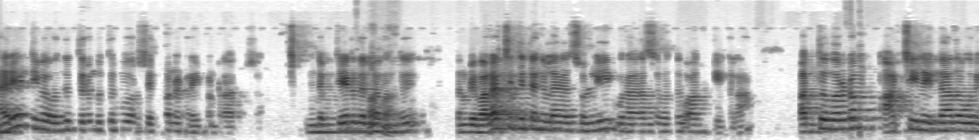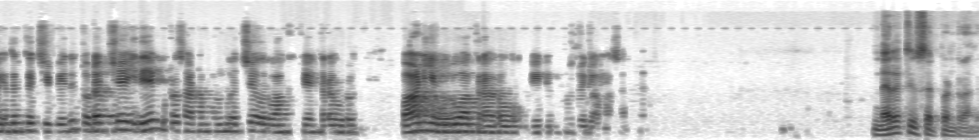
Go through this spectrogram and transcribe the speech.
நரேட்டிவை வந்து திரும்ப திரும்ப ஒரு செட் பண்ண ட்ரை பண்றாரு சார் இந்த தேர்தல்ல. வந்து தன்னுடைய வளர்ச்சி திட்டங்களை சொல்லி ஒரு அரசு வந்து வாக்கு கேட்கலாம். பத்து வருடம் ஆட்சியில இல்லாத ஒரு எதிர்க்கட்சி மீது தொடர்ச்சியா இதே குற்றச்சாட்டை முன் வச்சு அவர் வாக்கு கேட்கிற ஒரு பாணியை உருவாக்குறாரோ அப்படின்னு புரிஞ்சுக்கலாமா சார் நெரட்டிவ் செட் பண்றாங்க.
